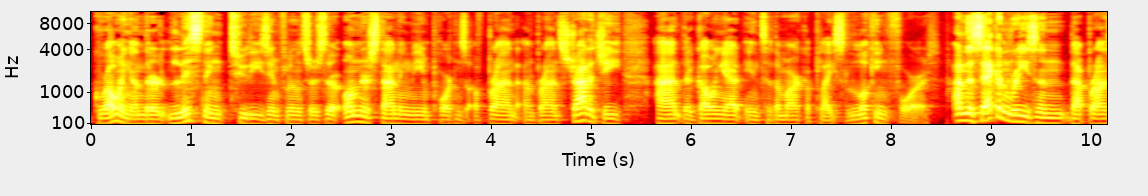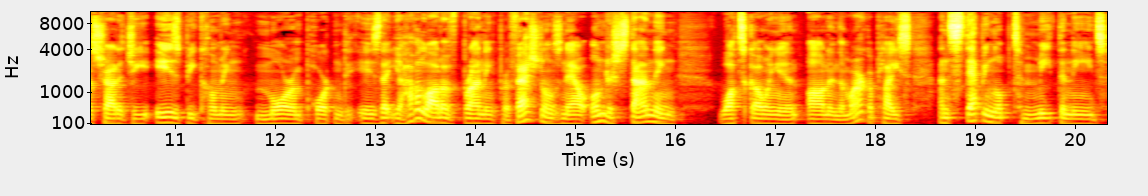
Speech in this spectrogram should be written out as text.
growing and they're listening to these influencers. They're understanding the importance of brand and brand strategy and they're going out into the marketplace looking for it. And the second reason that brand strategy is becoming more important is that you have a lot of branding professionals now understanding what's going on in the marketplace and stepping up to meet the needs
